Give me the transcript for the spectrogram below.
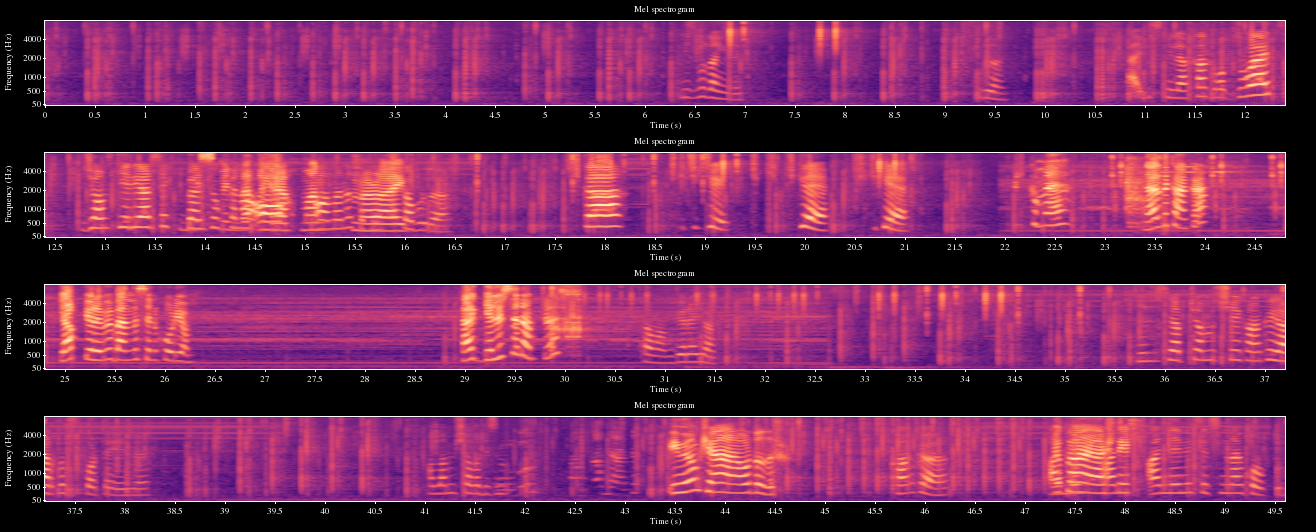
Biz buradan gidelim. Buradan. Ay bismillah kanka bak dua et. Jumpscare yersek ben çok fena ananı satayım çıka burada. Çıka. Çık çık çık. Çık çık çık. Çık çık. Kime? Nerede kanka? Yap görevi ben de seni koruyorum. Ha gelirse ne yapacağız? Tamam görev yap. Gelirse yapacağımız şey kanka yardım spor teyze. Allah'ım inşallah bizim Bilmiyorum ki ha oradadır. kanka. Yok lan, yaş değil. annenin sesinden korktum.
